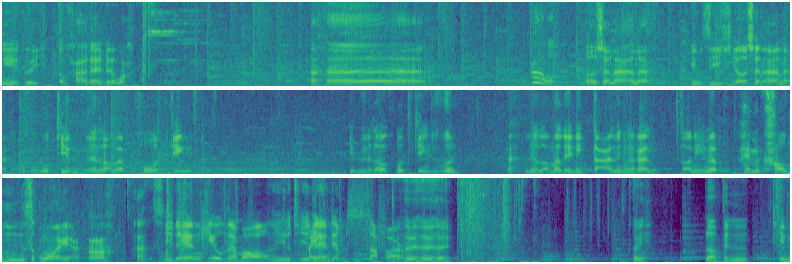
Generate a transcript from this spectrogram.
นี่เฮ้ยเราฆ่าได้ด้วยวะอ่าฮะเราชนะนะทีมสีเขียวชนะนะโอ้โหทีมเพื่อนเราแบบโคตรเก่งทีมเพื่อนเราโคตรเก่งทุกคน เดี๋ยวเรามาเล่นอีกตาหนึ่งแล้วกัน ตอนนี้แบบให้มันเข้ามือสักหน่อยอะอ๋ออะสีแดงเราอยู่ทีแดงเฮ้ยเฮ้ยเฮ้ยเฮ้ย เราเป็นทีม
